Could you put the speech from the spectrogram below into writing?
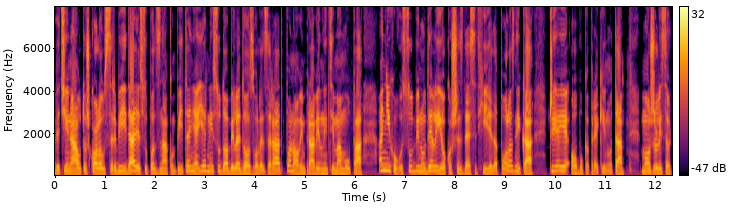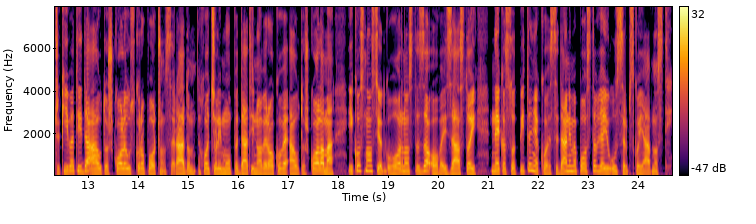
Većina autoškola u Srbiji dalje su pod znakom pitanja jer nisu dobile dozvole za rad po novim pravilnicima MUPA, a njihovu sudbinu deli i oko 60.000 polaznika, čija je obuka prekinuta. Može li se očekivati da autoškole uskoro počnu sa radom? Hoće li MUP dati nove rokove autoškolama i ko snosi odgovornost za ovaj zastoj? Neka su od pitanja koje se danima postavljaju u srpskoj javnosti.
